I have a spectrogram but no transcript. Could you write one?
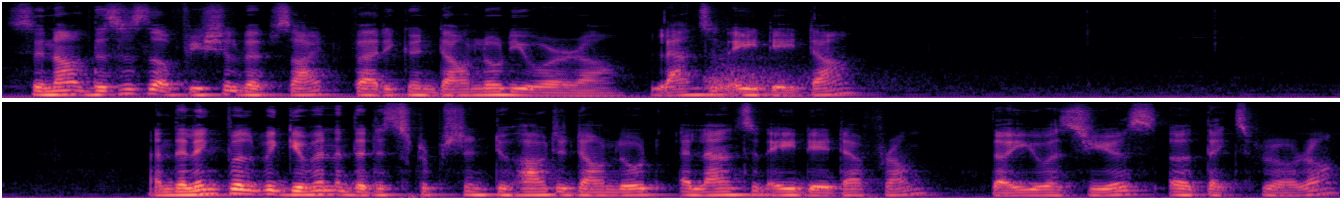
So now this is the official website where you can download your uh, Landsat 8 data and the link will be given in the description to how to download a Landsat 8 data from the USGS Earth Explorer.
